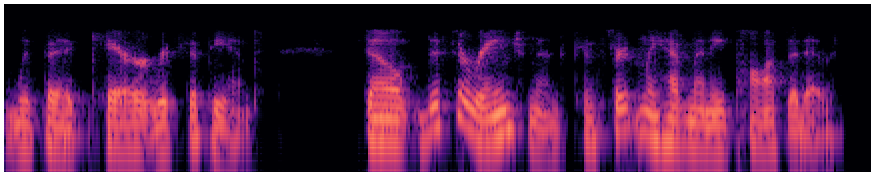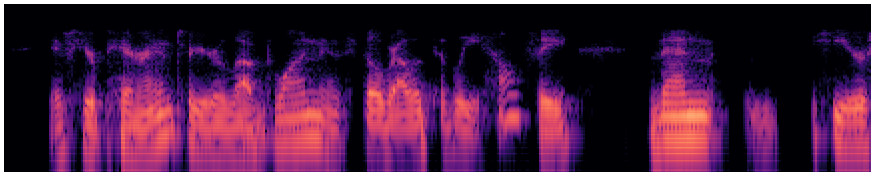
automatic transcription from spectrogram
with the care recipient. So this arrangement can certainly have many positives. If your parent or your loved one is still relatively healthy, then he or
